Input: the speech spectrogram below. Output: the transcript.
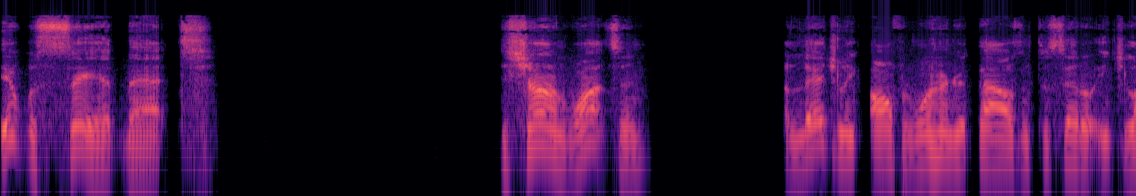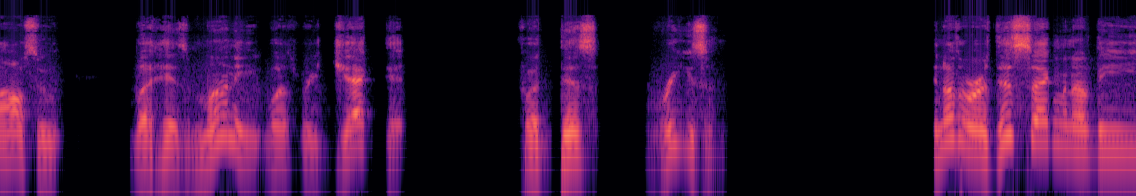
it was said that Deshaun Watson allegedly offered 100,000 to settle each lawsuit, but his money was rejected for this reason. In other words, this segment of the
